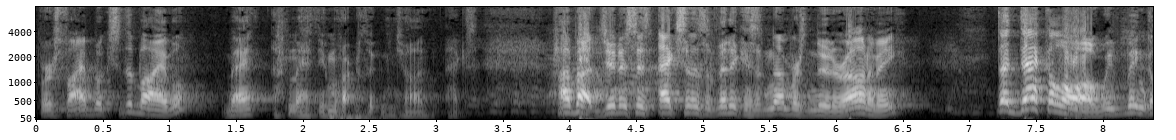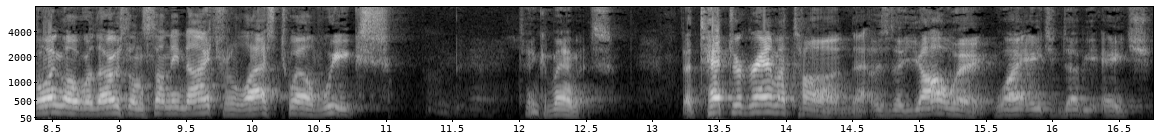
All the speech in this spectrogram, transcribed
first five books of the Bible Matthew, Mark, Luke, and John. Acts. How about Genesis, Exodus, Leviticus, and Numbers, and Deuteronomy? The Decalogue, we've been going over those on Sunday nights for the last 12 weeks. Ten Commandments. The Tetragrammaton, that was the Yahweh, Y-H-W-H,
